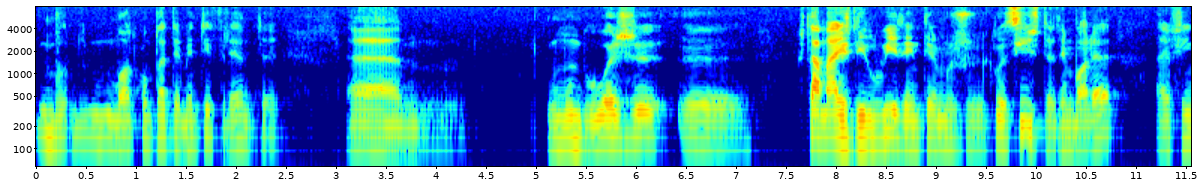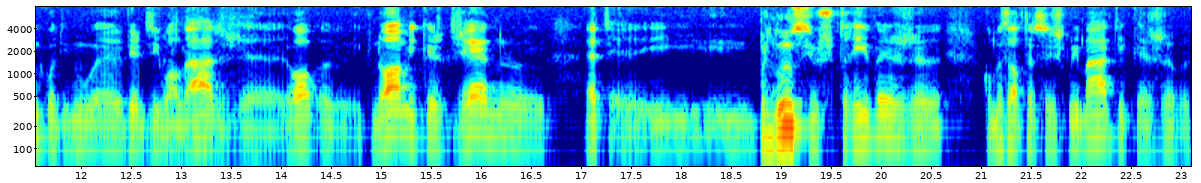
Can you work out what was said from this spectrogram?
de um modo completamente diferente. Ah, o mundo hoje uh, está mais diluída em termos classistas, embora, enfim, continue a haver desigualdades uh, económicas, de género, até, e, e pronúncios terríveis, uh, como as alterações climáticas, uh,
